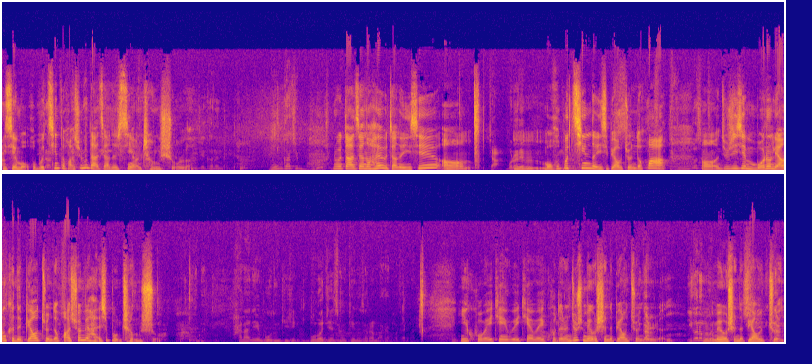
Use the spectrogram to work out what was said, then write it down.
一些模糊不清的话，说明大家的信仰成熟了。如果大家呢还有这样的一些嗯。嗯，模糊不清的一些标准的话，嗯，就是一些模棱两可的标准的话，说明还是不成熟。以苦为甜，为甜为苦的人，就是没有神的标准的人，嗯，没有神的标准。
